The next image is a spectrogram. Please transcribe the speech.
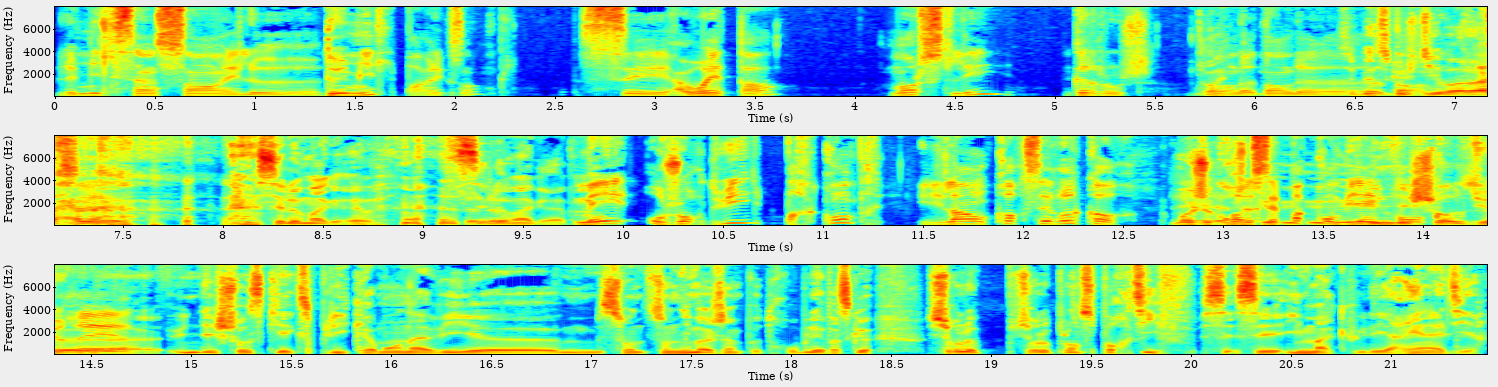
le 1500 et le 2000 par exemple, c'est Aweta, Morsli, Grouche. Dans Ouais. le, dans le, C'est bien ce que je dis, voilà, c'est le Maghreb, c'est le Maghreb. Mais aujourd'hui, par contre, il a encore ses records. Moi, je crois je sais que pas une- combien une ils vont des choses, durer. euh, une des choses qui explique, à mon avis, euh, son, son image un peu troublée, parce que sur le sur le plan sportif, c'est immaculé, y a rien à dire.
